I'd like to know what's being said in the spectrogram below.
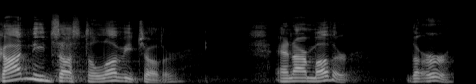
God needs us to love each other and our mother, the earth.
